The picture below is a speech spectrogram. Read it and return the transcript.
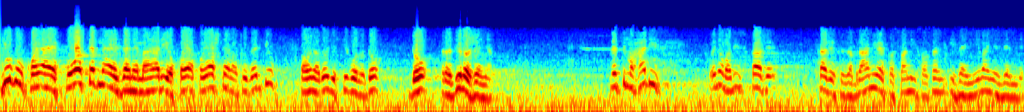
drugu koja je posebna je zanemario, koja pojašnjava tu verziju, pa onda dođe sigurno do, do razilaženja. Recimo, hadis, u jednom hadisu kaže, kaže se, zabranio je poslanik sa osvijem iznajmljivanje zemlje.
